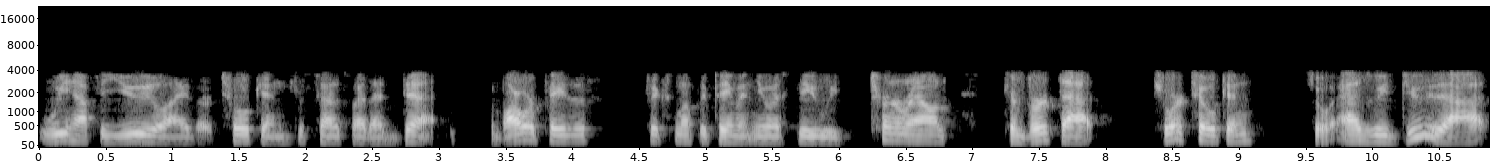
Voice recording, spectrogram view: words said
we have to utilize our token to satisfy that debt. The borrower pays us fixed monthly payment in USD. We turn around, convert that to our token. So as we do that,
